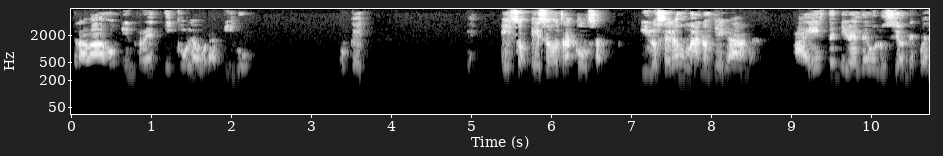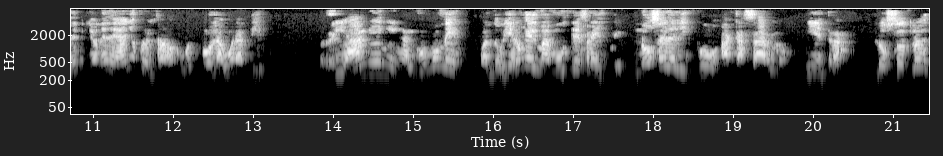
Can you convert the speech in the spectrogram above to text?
trabajo en red y colaborativo. ¿Ok? Eso, eso es otra cosa. Y los seres humanos llegamos a este nivel de evolución después de millones de años por el trabajo colaborativo. Si alguien en algún momento, cuando vieron el mamut de frente, no se dedicó a cazarlo mientras los otros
